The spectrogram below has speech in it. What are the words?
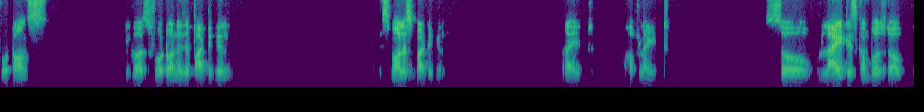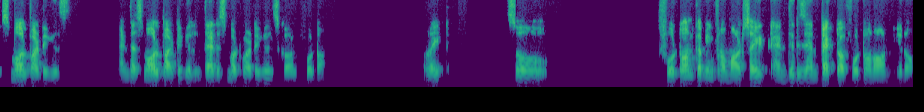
photons because photon is a particle, smallest particle, right of light so light is composed of small particles and the small particle that small particle is called photon. Right? So photon coming from outside and there is impact of photon on you know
